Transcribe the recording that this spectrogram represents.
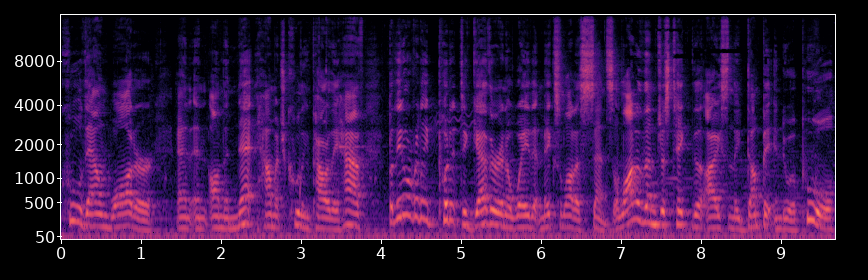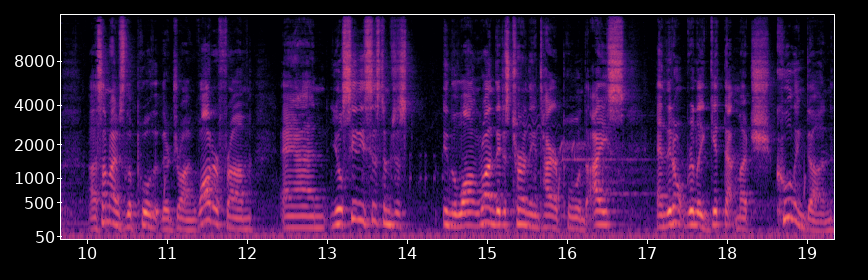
cool down water, and, and on the net, how much cooling power they have. But they don't really put it together in a way that makes a lot of sense. A lot of them just take the ice and they dump it into a pool, uh, sometimes the pool that they're drawing water from, and you'll see these systems just, in the long run, they just turn the entire pool into ice, and they don't really get that much cooling done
